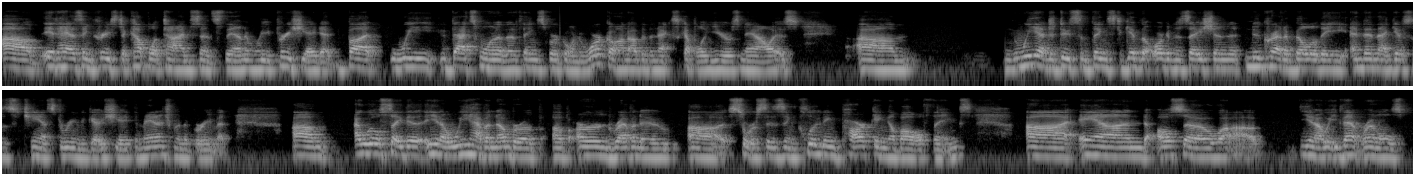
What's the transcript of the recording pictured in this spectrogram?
Uh, it has increased a couple of times since then, and we appreciate it. But we that's one of the things we're going to work on over the next couple of years now is um, we had to do some things to give the organization new credibility, and then that gives us a chance to renegotiate the management agreement. Um, I will say that you know we have a number of, of earned revenue uh, sources, including parking of all things uh, and also, uh, you know, event rentals,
